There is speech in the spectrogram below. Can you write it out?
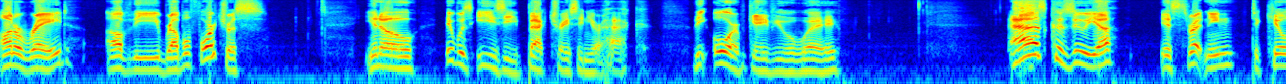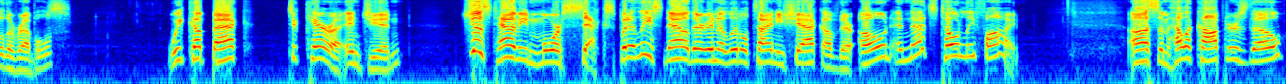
on a raid of the Rebel Fortress. You know, it was easy backtracing your hack. The orb gave you away. As Kazuya is threatening to kill the rebels, we cut back to Kara and Jin just having more sex, but at least now they're in a little tiny shack of their own, and that's totally fine. Uh, some helicopters, though,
